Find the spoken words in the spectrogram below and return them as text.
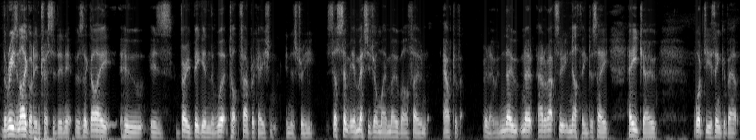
the reason I got interested in it was a guy who is very big in the worktop fabrication industry. Just sent me a message on my mobile phone out of you know no no out of absolutely nothing to say, "Hey Joe, what do you think about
